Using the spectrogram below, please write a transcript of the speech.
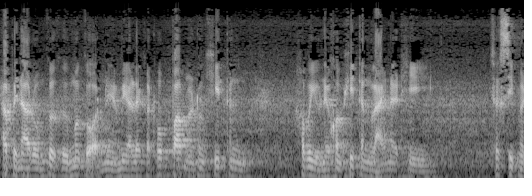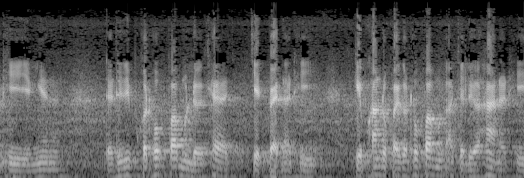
ถ้าเป็นอารมณ์ก็คือเมื่อก่อนเนี่ยมีอะไรกระทบปั๊บมันต้องคิดทั้งเข้าไปอยู่ในความคิดทั้งหลายนาทีสักสิบนาทีอย่างเงี้ยนะแต่ทีนี้กระทบปั๊บมันเหลือแค่เจ็ดแปดนาที เก็บครั้งต่อไปกระทบปั๊บมันอาจจะเหลือห้านาที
